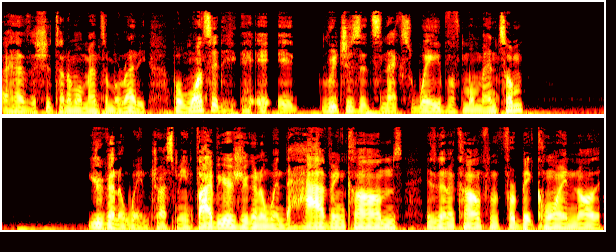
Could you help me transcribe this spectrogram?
it has a shit ton of momentum already. But once it it, it reaches its next wave of momentum, you're gonna win. Trust me. In five years, you're gonna win. The halving comes is gonna come from for Bitcoin and all. That.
